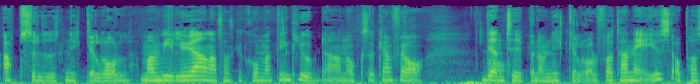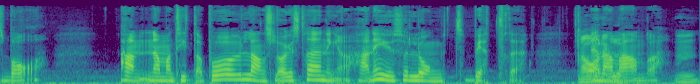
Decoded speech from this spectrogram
absolut nyckelroll. Man vill ju gärna att han ska komma till en klubb där han också kan få den ja. typen av nyckelroll för att han är ju så pass bra han, när man tittar på landslagets träningar, han är ju så långt bättre ja, än alla andra. Mm.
